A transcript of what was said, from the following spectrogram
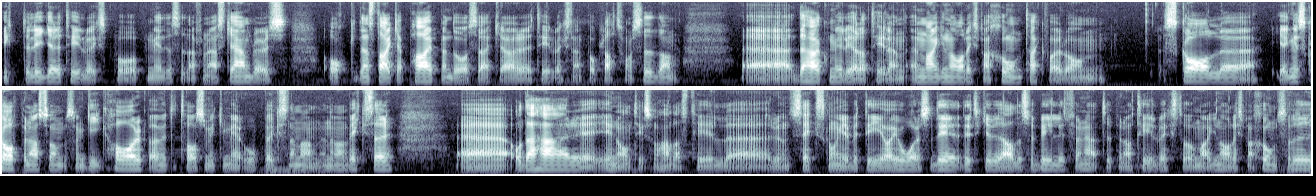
ytterligare tillväxt på, på mediasidan från Ask Gamblers. och den starka pipen då säkrar tillväxten på plattformssidan. Det här kommer ju leda till en, en marginalexpansion tack vare de skalegenskaperna eh, som, som GIG har, behöver inte ta så mycket mer OPEX när man, när man växer. Eh, och det här är någonting som handlas till eh, runt 6 gånger ebitda i år, så det, det, tycker vi är alldeles för billigt för den här typen av tillväxt och marginalexpansion. Så vi,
